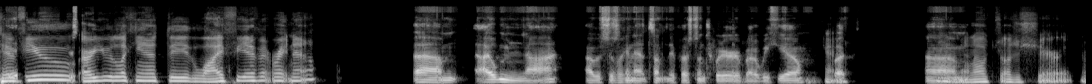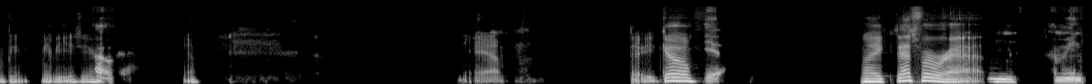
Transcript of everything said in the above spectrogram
have you are you looking at the live feed of it right now? Um, I'm not. I was just looking at something they posted on Twitter about a week ago, okay. but um, I'll I'll just share it. It'll be maybe easier. Oh, okay. Yeah. Yeah. There you go. Yeah. Like that's where we're at. Mm. I mean,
